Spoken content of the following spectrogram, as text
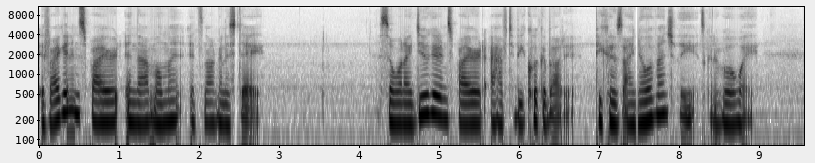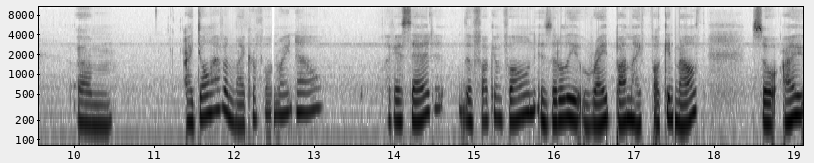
if i get inspired in that moment it's not going to stay so when i do get inspired i have to be quick about it because i know eventually it's going to go away um i don't have a microphone right now like I said, the fucking phone is literally right by my fucking mouth. So I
